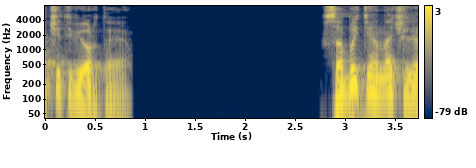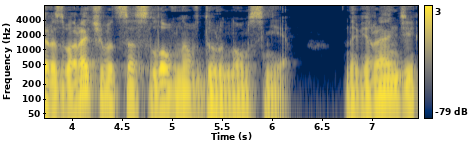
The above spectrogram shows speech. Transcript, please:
четвертая. События начали разворачиваться словно в дурном сне. На веранде,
